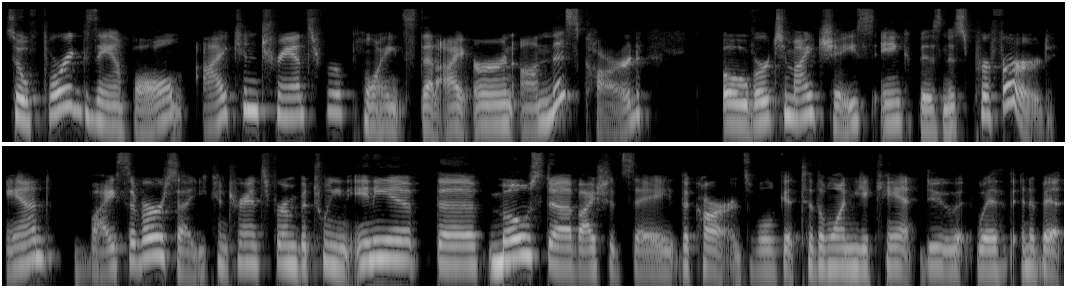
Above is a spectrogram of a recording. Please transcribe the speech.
So, for example, I can transfer points that I earn on this card over to my Chase Ink Business Preferred and vice versa. You can transfer them between any of the most of, I should say, the cards. We'll get to the one you can't do it with in a bit.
